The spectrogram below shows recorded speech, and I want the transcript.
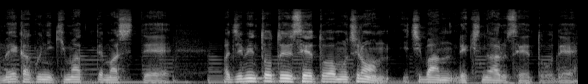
明確に決まってまして、まあ、自民党という政党はもちろん一番歴史のある政党で、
